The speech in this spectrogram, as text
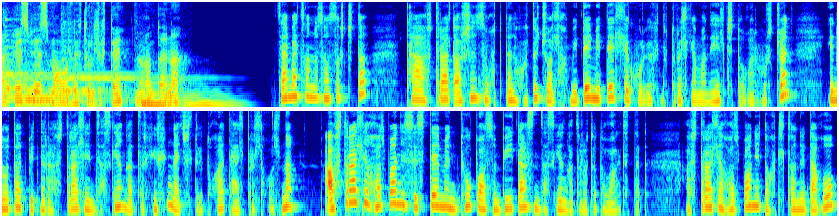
Та SPS Монгол нэвтрүүлэгтэй хамт байна. Сайн байцгаана уу сонсогчдоо? Та Австралид оршин суугчтай хөтөж болох мэдээ мэдээллийг хүргэх нэвтрүүлгийн маань ээлж дугаар хүрч байна. Энэ удаад бид нар Австралийн засгийн газар хэрхэн ажилтдаг тухай тайлбарлах болно. Австралийн холбооны системийн төв болон бие даасан засгийн газруудад хуваагддаг. Австралийн холбооны тогтолцооны дагуу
